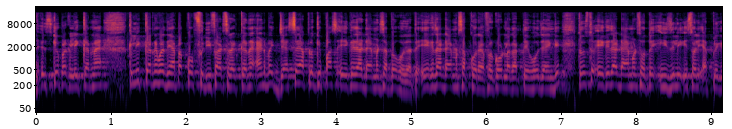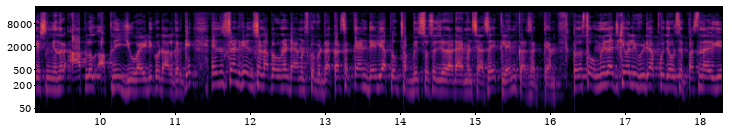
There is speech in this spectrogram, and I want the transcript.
इसके ऊपर क्लिक करना है। क्लिक करने के बाद यहाँ पे आपको फ्री फायर सेलेक्ट करना है। एंड भाई, जैसे आप लोग के पास 1000 हज़ार डायमंड्स पे हो जाते हैं 1000 डायमंड्स आपको रेफर कोड लगाते हो जाएँगे। तो दोस्तों 1000 डायमंड्स होते हैं इजीली इस वाली एप्लीकेशन के अंदर। आप लोग अपनी यूआईडी को डाल करके इंस्टेंट के इंस्टेंट आप लोग अपने डायमंड्स को विड्रा कर सकते हैं। डेली आप लोग छब्बीस से ज़्यादा डायमंड्स ऐसे क्लेम कर सकते हैं। तो दोस्तों, उम्मीद आज की वाली वीडियो आपको ज़रूर से पसंद आएगी।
